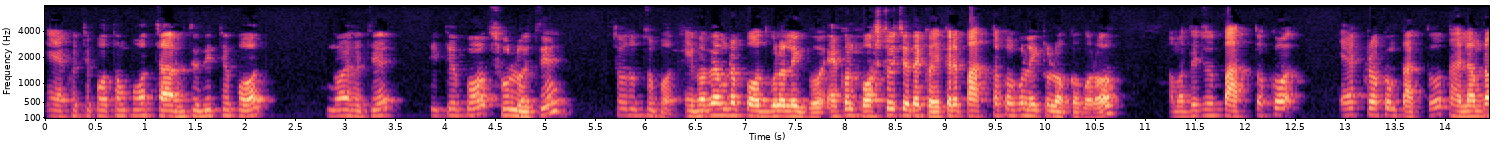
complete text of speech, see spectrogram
এক হচ্ছে প্রথম পদ, চার হচ্ছে দ্বিতীয় পদ, নয় হচ্ছে তৃতীয় পদ, ষোলো হচ্ছে চতুর্থ পদ। এইভাবে আমরা পদগুলো লিখব। এখন স্পষ্ট হচ্ছে, দেখো, এখানে পার্থক্যগুলো একটু লক্ষ্য করো। আমাদের যদি পার্থক্য একরকম থাকতো, তাহলে আমরা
